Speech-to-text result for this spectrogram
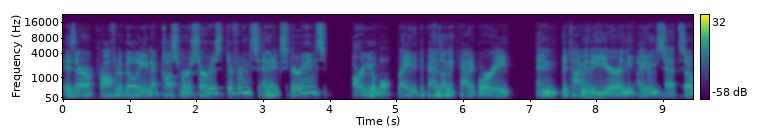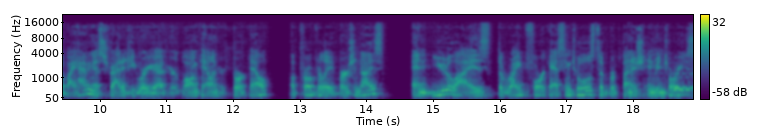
Is there a profitability and a customer service difference and experience? Arguable, right? It depends on the category and the time of the year and the item set. So by having a strategy where you have your long tail and your short tail appropriately merchandise and utilize the right forecasting tools to replenish inventories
